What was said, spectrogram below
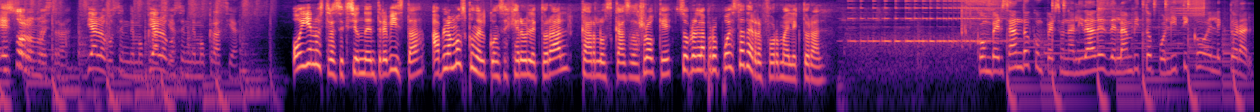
es solo nuestra. Diálogos en democracia. Diálogos en democracia. Hoy en nuestra sección de entrevista hablamos con el consejero electoral, Carlos Casas Roque, sobre la propuesta de reforma electoral. Conversando con personalidades del ámbito político electoral.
